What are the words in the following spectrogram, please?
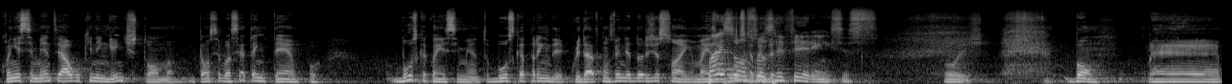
conhecimento é algo que ninguém te toma. Então, se você tem tempo, busca conhecimento, busca aprender. Cuidado com os vendedores de sonho, mas Quais são as suas aprender. referências hoje? Bom, é,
